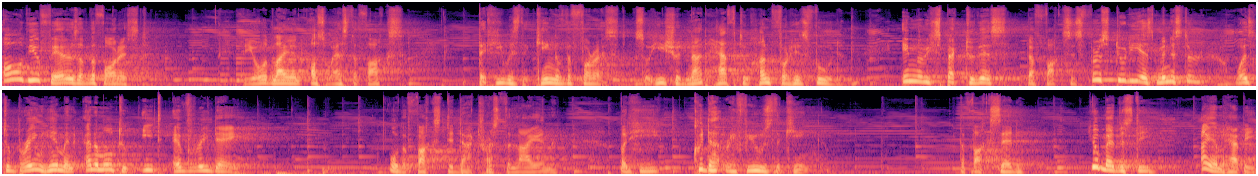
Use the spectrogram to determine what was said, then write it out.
all the affairs of the forest. The old lion also asked the fox that he was the king of the forest, so he should not have to hunt for his food. In respect to this, the fox's first duty as minister was to bring him an animal to eat every day. Oh, the fox did not trust the lion, but he could not refuse the king. The fox said, Your Majesty, I am happy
